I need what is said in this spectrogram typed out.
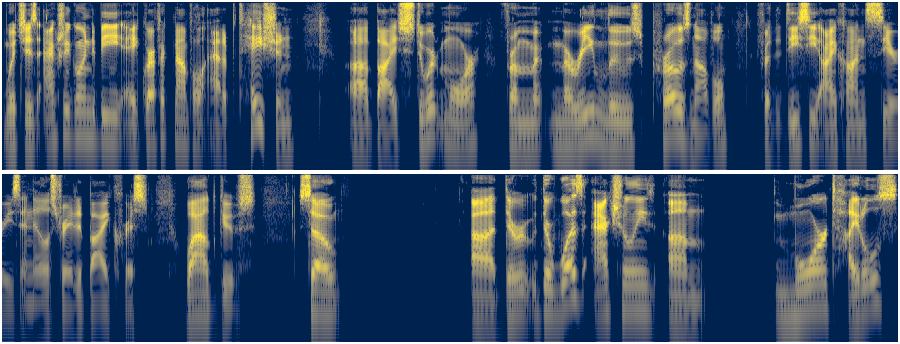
which is actually going to be a graphic novel adaptation uh, by Stuart Moore from Marie Lu's prose novel for the DC Icons series and illustrated by Chris Wildgoose. So uh, there there was actually um, more titles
